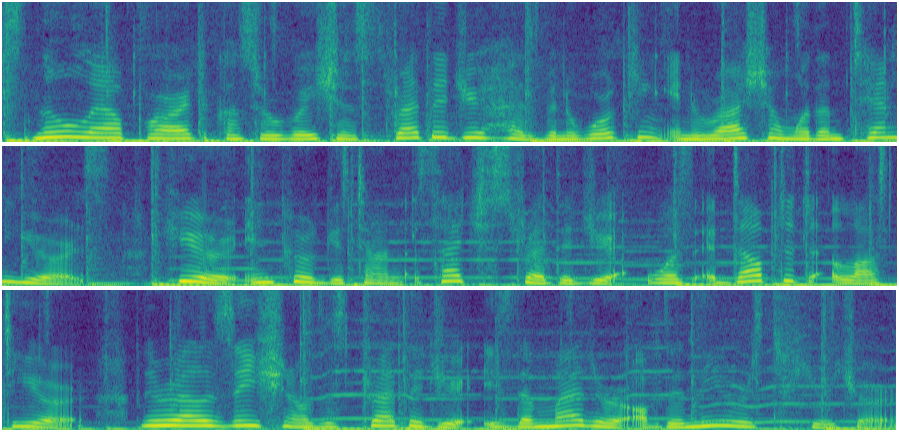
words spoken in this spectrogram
Snow leopard conservation strategy has been working in Russia more than 10 years. Here in Kyrgyzstan, such strategy was adopted last year. The realization of the strategy is the matter of the nearest future.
